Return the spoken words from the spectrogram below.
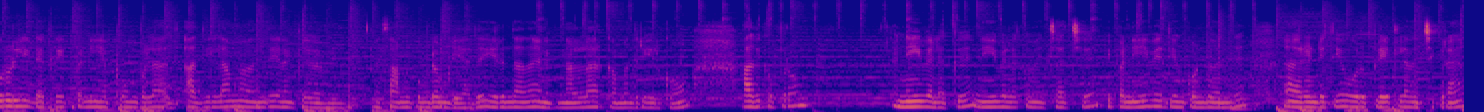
உருளி டெக்கரேட் பண்ணி எப்பவும் போல் அது அது இல்லாமல் வந்து எனக்கு சாமி கும்பிட முடியாது. இருந்தால் தான் எனக்கு நல்லா இருக்க மாதிரி இருக்கும். அதுக்கப்புறம் நெய் விளக்கு நெய் விளக்கும் வச்சாச்சு. இப்போ நெய்வேத்தியம் கொண்டு வந்து ரெண்டுத்தையும் ஒரு பிளேட்டில் வச்சுக்கிறேன்.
